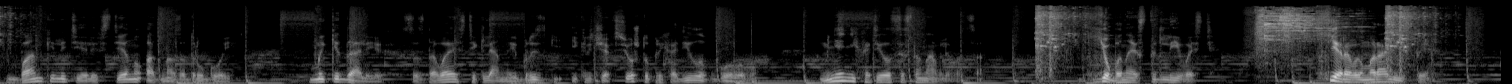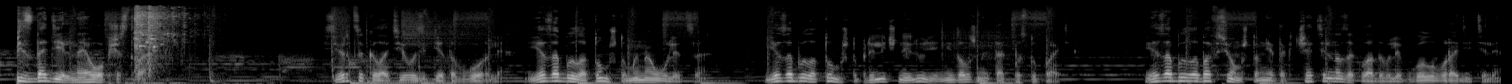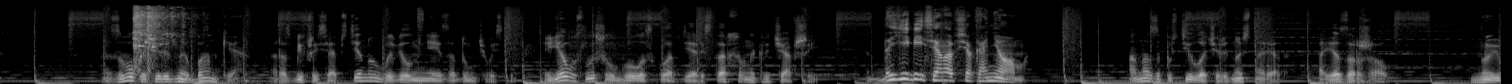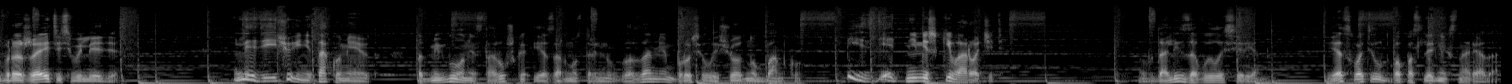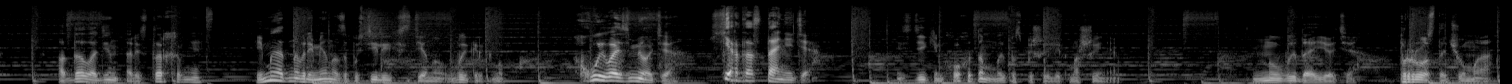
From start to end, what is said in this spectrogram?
Банки летели в стену одна за другой. Мы кидали их, создавая стеклянные брызги и крича все, что приходило в голову. Мне не хотелось останавливаться. Ёбаная стыдливость! Херовы моралисты! Пиздодельное общество! Сердце колотилось где-то в горле. Я забыл о том, что мы на улице. Я забыл о том, что приличные люди не должны так поступать. Я забыл обо всем, что мне так тщательно закладывали в голову родители. Звук очередной банки, разбившийся об стену, вывел меня из задумчивости, и я услышал голос Клавдии Аристарховны, кричавшей «Да ебись оно все конем!» Она запустила очередной снаряд, а я заржал. «Ну и выражаетесь вы, леди!» «Леди еще и не так умеют!» Подмигнула мне старушка и, озорно стрельнув глазами, бросила еще одну банку. «Пиздеть, не мешки ворочить!» Вдали завыла сирена. Я схватил два последних снаряда – отдал один Аристарховне, и мы одновременно запустили их в стену, выкрикнув «Хуй возьмете!» «Хер достанете!» И с диким хохотом мы поспешили к машине. «Ну вы даете! Просто чума!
